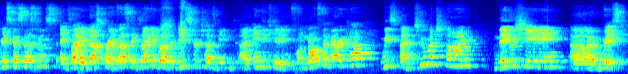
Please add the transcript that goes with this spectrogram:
risk assessments, exactly, that's correct. That's exactly what the research has been uh, indicating. For North America, we spend too much time negotiating uh, risk.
